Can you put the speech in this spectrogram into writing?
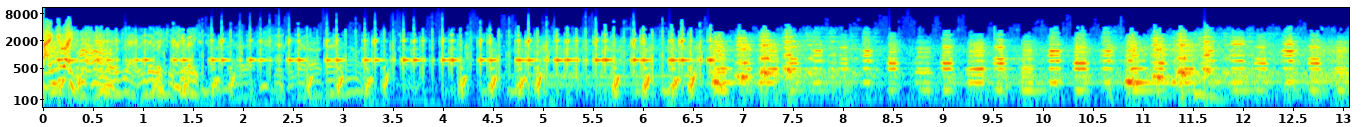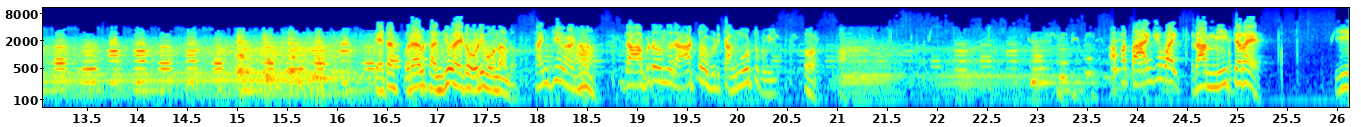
താങ്ക് യു ചേട്ടാ ഒരാൾ സഞ്ജീവായിട്ട് ഓടി പോകുന്നുണ്ടോ? സഞ്ജീവാട്ടോ ആ. ഇത് അവിടെ ഒന്ന് ഒരു ആട്ടോ പിടിച്ച് അങ്ങോട്ട് പോയി. അപ്പൊ താങ്ക് യു ബൈ എടാ മീറ്ററേ. ഈ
